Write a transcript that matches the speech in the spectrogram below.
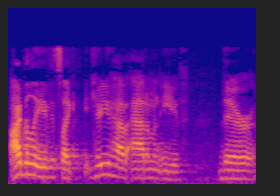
I believe it's like, here you have Adam and Eve. They're,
